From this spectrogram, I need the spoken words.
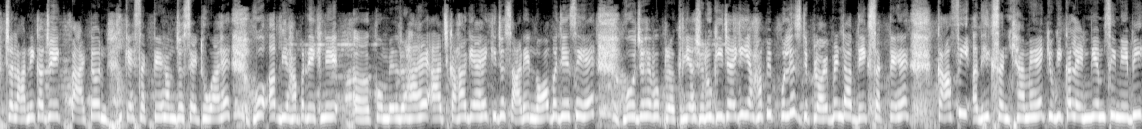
चलाने का जो एक पैटर्न कह सकते हैं हम, जो सेट हुआ है, वो अब यहाँ पर देखने को मिल रहा है। आज कहा गया है कि जो साढ़े नौ बजे से है, वो जो है वो प्रक्रिया शुरू की जाएगी। यहाँ पे पुलिस डिप्लॉयमेंट आप देख सकते हैं, काफ़ी अधिक संख्या में है, क्योंकि कल एनडीएमसी ने भी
